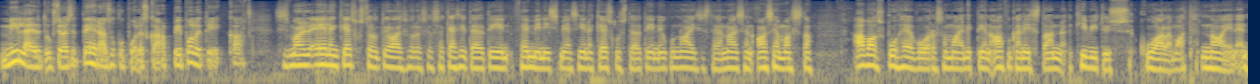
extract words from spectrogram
millä edellytyksellä se tehdään sukupuoliskarppia politiikkaa? Siis mä olin eilen keskustelutilaisuudessa, jossa käsiteltiin feminismiä. Siinä keskusteltiin niin kuin naisista ja naisen asemasta. Avauspuheenvuorossa mainittiin Afganistan kivityskuolemat nainen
